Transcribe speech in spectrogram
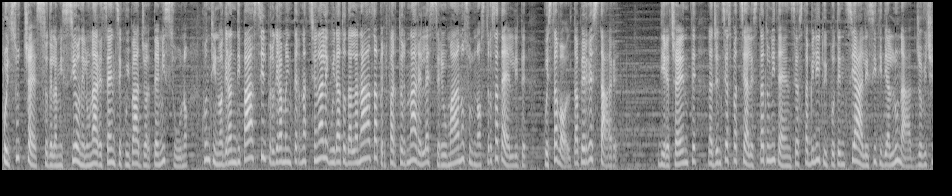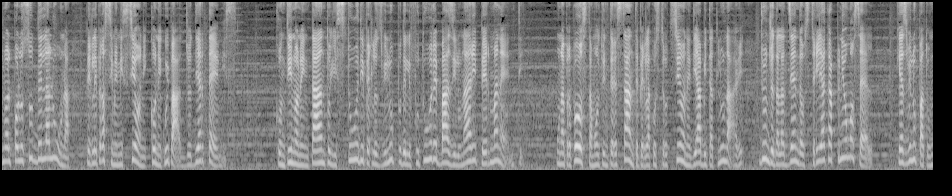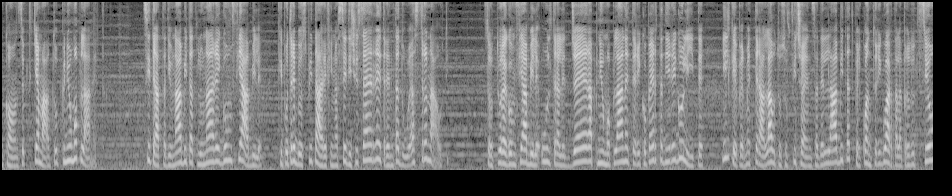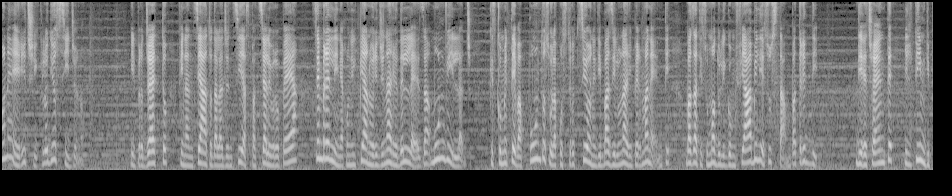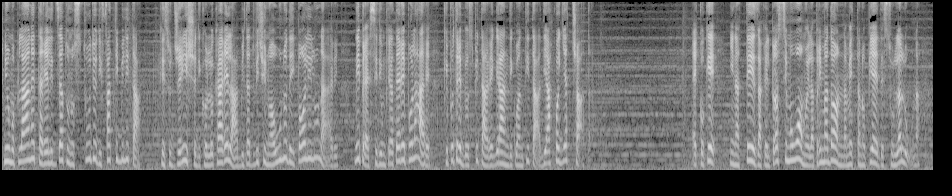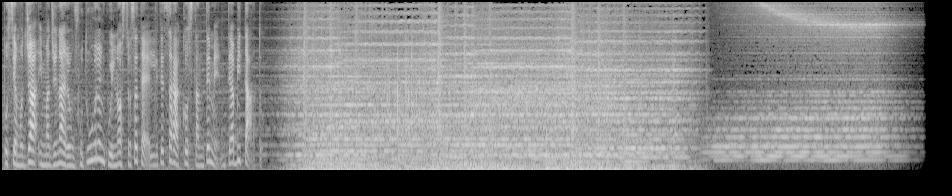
Dopo il successo della missione lunare senza equipaggio Artemis 1, continua a grandi passi il programma internazionale guidato dalla NASA per far tornare l'essere umano sul nostro satellite, questa volta per restare. Di recente, l'Agenzia Spaziale statunitense ha stabilito i potenziali siti di allunaggio vicino al polo sud della Luna per le prossime missioni con equipaggio di Artemis. Continuano intanto gli studi per lo sviluppo delle future basi lunari permanenti. Una proposta molto interessante per la costruzione di habitat lunari giunge dall'azienda austriaca Pneumocell, che ha sviluppato un concept chiamato Pneumoplanet. Si tratta di un habitat lunare gonfiabile che potrebbe ospitare fino a 16 serre e 32 astronauti. Struttura gonfiabile ultraleggera, pneumoplanet ricoperta di regolite, il che permetterà l'autosufficienza dell'habitat per quanto riguarda la produzione e il riciclo di ossigeno. Il progetto, finanziato dall'Agenzia Spaziale Europea, sembra in linea con il piano originario dell'ESA Moon Village, che scommetteva appunto sulla costruzione di basi lunari permanenti basati su moduli gonfiabili e su stampa 3D. Di recente, il team di Pneumoplanet ha realizzato uno studio di fattibilità che suggerisce di collocare l'habitat vicino a uno dei poli lunari, nei pressi di un cratere polare che potrebbe ospitare grandi quantità di acqua ghiacciata. Ecco che, in attesa che il prossimo uomo e la prima donna mettano piede sulla Luna, possiamo già immaginare un futuro in cui il nostro satellite sarà costantemente abitato.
